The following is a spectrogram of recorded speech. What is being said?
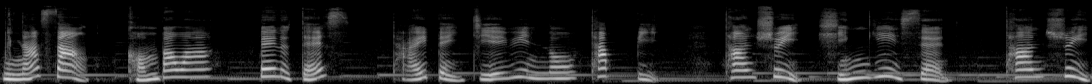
皆さん、こんばんは。ベルです。台北捷運の旅、淡水新幹線、淡水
